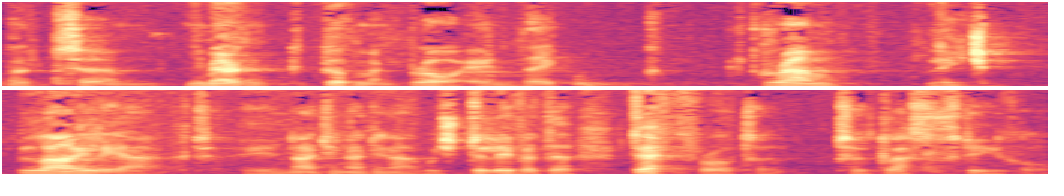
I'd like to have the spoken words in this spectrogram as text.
but um, the American government brought in the Gramm Leach Bliley Act in 1999, which delivered the death throw to, to Glass-Steagall.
